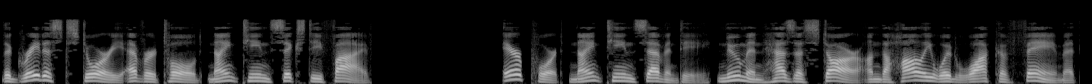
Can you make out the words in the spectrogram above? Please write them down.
The Greatest Story Ever Told 1965 Airport 1970 Newman has a star on the Hollywood Walk of Fame at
